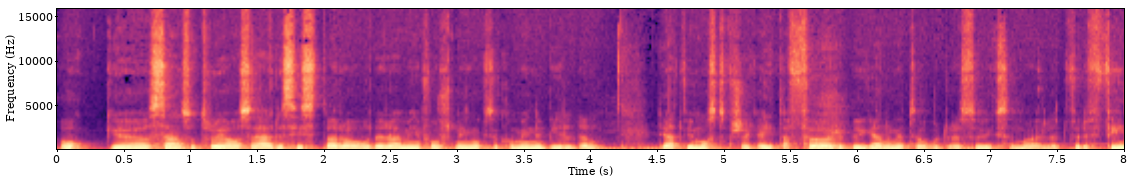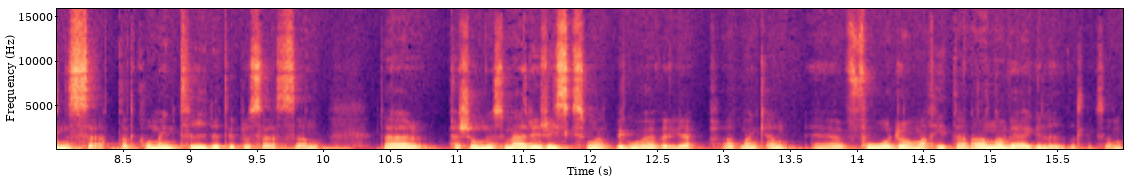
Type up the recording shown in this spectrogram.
och eh, sen så tror jag så här det sista då, och det är där min forskning också kommer in i bilden, det är att vi måste försöka hitta förebyggande metoder så mycket som möjligt. För det finns sätt att komma in tidigt i processen där personer som är i riskzon att begå övergrepp, att man kan eh, få dem att hitta en annan väg i livet. Liksom.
